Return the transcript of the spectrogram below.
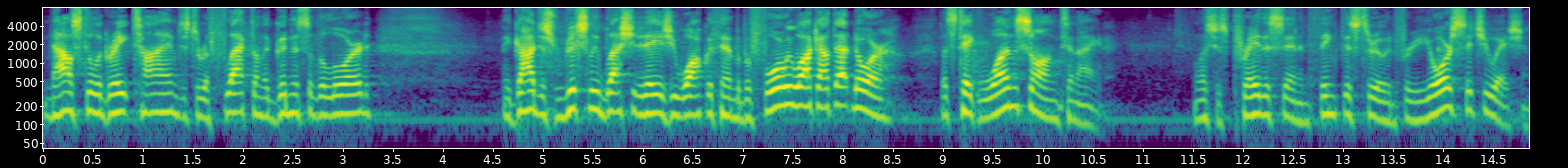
now's still a great time just to reflect on the goodness of the Lord. May God just richly bless you today as you walk with Him. But before we walk out that door, let's take one song tonight. And let's just pray this in and think this through. And for your situation,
